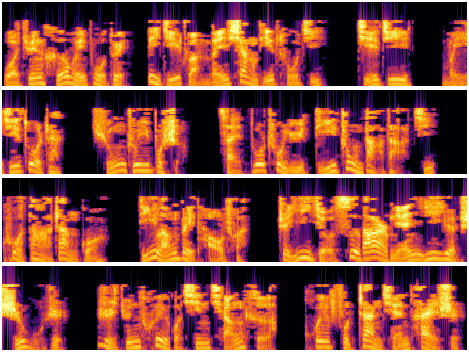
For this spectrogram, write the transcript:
我军合围部队立即转为向敌阻击、截击、尾击作战，穷追不舍，在多处与敌重大打击，扩大战果。敌狼狈逃窜。至一九四二年一月十五日，日军退过新墙河，恢复战前态势。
